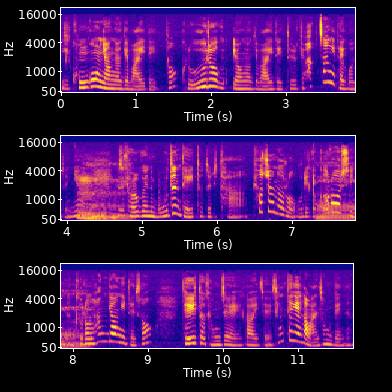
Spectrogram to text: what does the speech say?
이게 공공 영역의 마이데이터 그리고 의료 영역의 마이데이터 이렇게 확장이 되거든요. 음. 그래서 결국에는 모든 데이터들이 다 표준으로 우리가 끌어올 수 있는 어. 그런 환경이 돼서 데이터 경제가 이제 생태계가 완성되는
